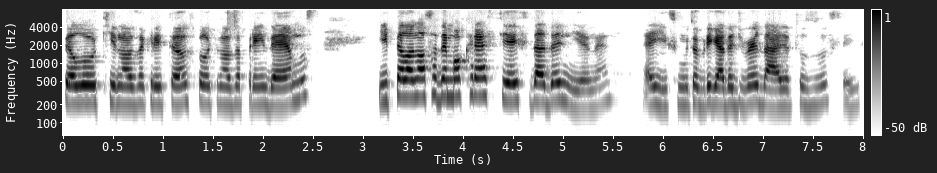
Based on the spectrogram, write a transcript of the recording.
pelo que nós acreditamos, pelo que nós aprendemos e pela nossa democracia e cidadania, né? É isso. Muito obrigada de verdade a todos vocês.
